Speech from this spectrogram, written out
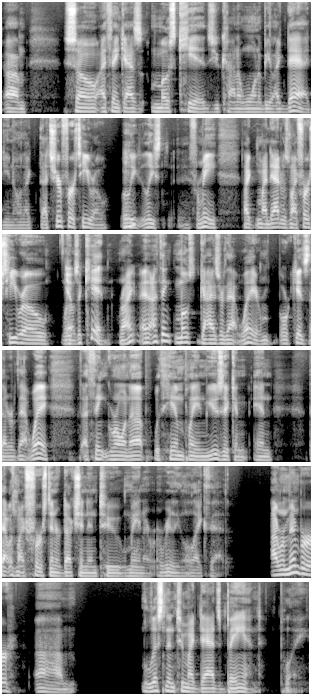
that. Um, so I think as most kids, you kind of want to be like dad. You know, like that's your first hero. Well, Mm-hmm. at least for me, like my dad was my first hero when I was a kid, right? And I think most guys are that way, or or kids that are that way. I think growing up with him playing music and and that was my first introduction into man. I really like that. I remember um, listening to my dad's band play.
